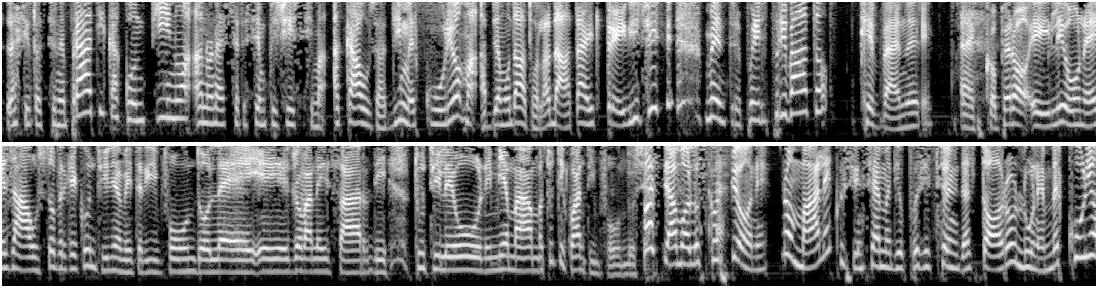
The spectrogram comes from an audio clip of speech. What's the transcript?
La situazione pratica continua a non essere semplicissima a causa di Mercurio, ma abbiamo dato la data, il 13, mentre per il privato che Venere. Ecco, però il leone è esausto perché continui a mettere in fondo lei, e Giovanna Sardi, tutti i leoni, mia mamma, tutti quanti in fondo. sì. Passiamo allo scorpione. Non male, questo insieme di opposizioni dal toro, luna e mercurio,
